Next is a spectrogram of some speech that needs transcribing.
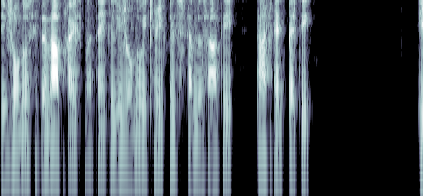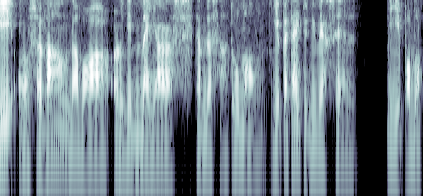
Les journaux, c'était dans la presse ce matin que les journaux écrivent que le système de santé est en train de péter. Et on se vante d'avoir un des meilleurs systèmes de santé au monde. Il est peut-être universel, mais il n'est pas bon.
